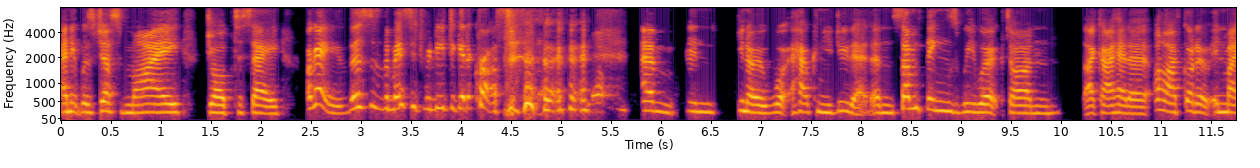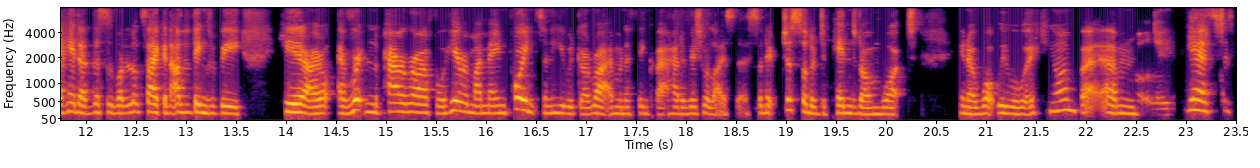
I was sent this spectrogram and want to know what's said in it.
And it was just my job to say okay this is the message we need to get across. Um and you know what how can you do that? And some things we worked on like I had a oh I've got it in my head uh, this is what it looks like. And other things would be here I, I've written the paragraph or here are my main points. And he would go right I'm going to think about how to visualize this. And it just sort of depended on what you know what we were working on. But um Totally. yeah it's just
